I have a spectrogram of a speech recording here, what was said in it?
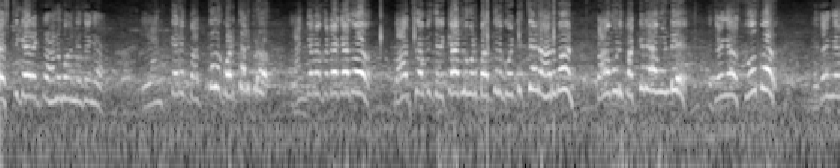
బెస్ట్ క్యారెక్టర్ హనుమాన్ నిజంగా. లంకని బద్దలు కొడతాడు బ్రో. లంకని ఒకటే కాదు బాక్స్ ఆఫీస్ రికార్డులు కూడా బద్దలు కొట్టించాడు హనుమాన్. రాముడి పక్కనే ఉండి. నిజంగా సూపర్. నిజంగా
